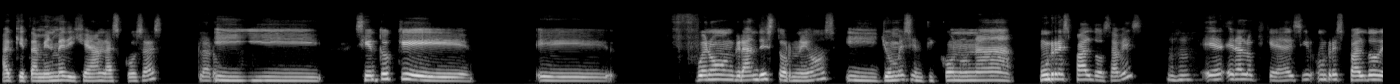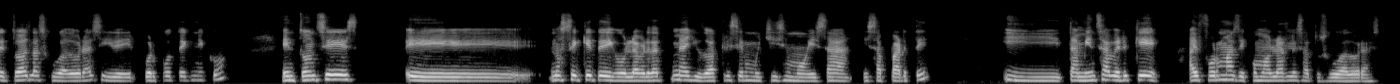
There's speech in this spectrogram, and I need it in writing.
a que también me dijeran las cosas Claro. y siento que eh, fueron grandes torneos y yo me sentí con una, un respaldo, ¿sabes? E- Era lo que quería decir, un respaldo de todas las jugadoras y del cuerpo técnico. Entonces, eh, no sé qué te digo, la verdad me ayudó a crecer muchísimo esa, esa parte y también saber que hay formas de cómo hablarles a tus jugadoras,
